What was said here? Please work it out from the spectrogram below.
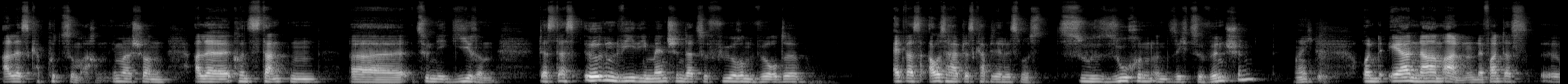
alles kaputt zu machen, immer schon alle Konstanten äh, zu negieren, dass das irgendwie die Menschen dazu führen würde, etwas außerhalb des Kapitalismus zu suchen und sich zu wünschen. Nicht? Und er nahm an, und er fand das, äh,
